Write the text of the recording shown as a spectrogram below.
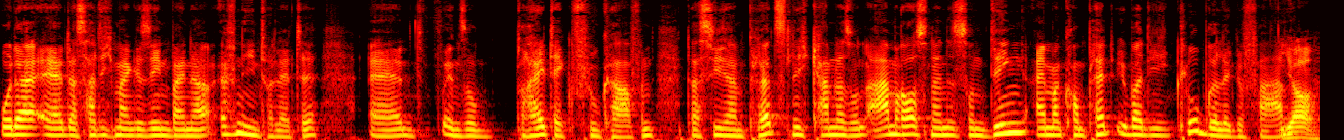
Oder äh, das hatte ich mal gesehen bei einer öffentlichen Toilette, äh, in so Hightech-Flughafen, dass sie dann plötzlich kam da so ein Arm raus und dann ist so ein Ding einmal komplett über die Klobrille gefahren Ja.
